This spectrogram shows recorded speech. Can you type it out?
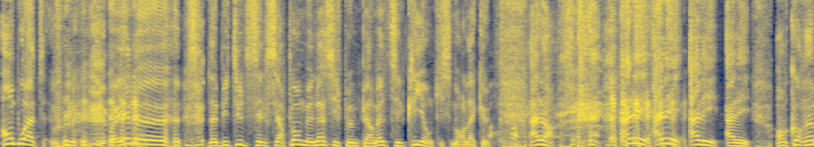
En boîte. Vous voyez, le... d'habitude c'est le serpent, mais là, si je peux me permettre, c'est le client qui se mord la queue. Alors, allez, allez, allez, allez, encore un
